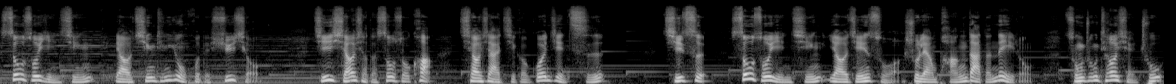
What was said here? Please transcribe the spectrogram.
搜索引擎要倾听用户的需求，即小小的搜索框敲下几个关键词；其次，搜索引擎要检索数量庞大的内容。从中挑选出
